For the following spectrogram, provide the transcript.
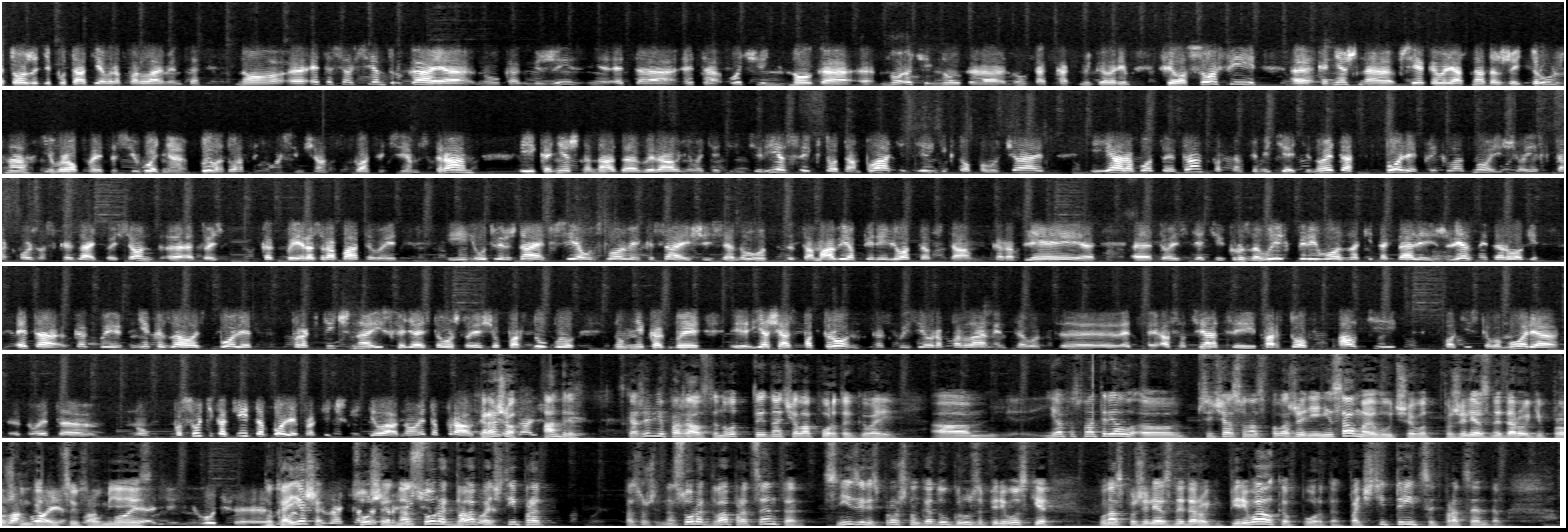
тоже депутат Европарламента, но э, это совсем другая, ну, как бы жизнь, это, это очень много, э, но очень много, ну, так как мы говорим, философии, Э, конечно, все говорят, надо жить дружно. Европа это сегодня было 28, сейчас 27 стран. И, конечно, надо выравнивать эти интересы, кто там платит деньги, кто получает. И я работаю в транспортном комитете, но это более прикладной еще, если так можно сказать. То есть он, э, то есть как бы разрабатывает и утверждает все условия, касающиеся, ну, вот, там, авиаперелетов, там, кораблей, э, э, то есть этих грузовых перевозок и так далее, и железной дороги. Это, как бы, мне казалось более практично, исходя из того, что я еще в порту был, ну, мне как бы, э, я сейчас патрон, как бы, из Европарламента, вот, э, этой ассоциации портов Балтии, Балтийского моря, ну, это ну, по сути, какие-то более практические дела, но это правда. Хорошо. Дальше... Андрей, скажи мне, пожалуйста, ну вот ты начал о портах говорить. Я посмотрел, э, сейчас у нас положение не самое лучшее. Вот по железной дороге в прошлом плохое, году цифра у меня есть. Лучше. Ну, конечно. Сказать, Слушай, на 42 плохое. почти про... Послушай, на 42 процента снизились в прошлом году грузоперевозки у нас по железной дороге. Перевалка в портах почти 30 процентов.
